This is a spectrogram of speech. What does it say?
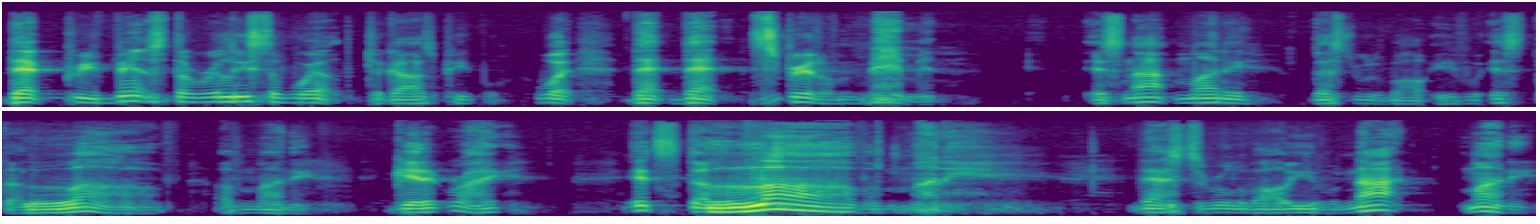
that prevents the release of wealth to God's people. What? That that spirit of mammon. It's not money that's the root of all evil. It's the love of money. Get it right. It's the love of money. That's the rule of all evil, not money.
